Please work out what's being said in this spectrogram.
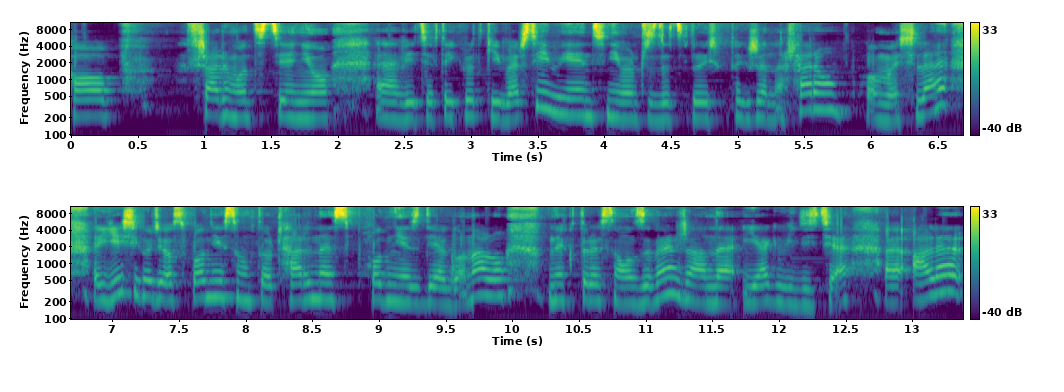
top w szarym odcieniu, e, wiecie, w tej krótkiej wersji, więc nie wiem, czy zdecyduję się także na szarą, pomyślę. Jeśli chodzi o spodnie, są to czarne spodnie z diagonalu, e, które są zwężane, jak widzicie, e, ale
